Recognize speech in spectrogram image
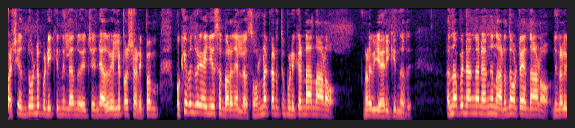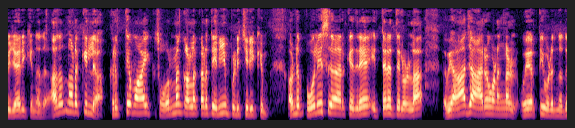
പക്ഷെ എന്തുകൊണ്ട് പിടിക്കുന്നില്ല എന്ന് വെച്ച് കഴിഞ്ഞാൽ അത് വലിയ പ്രശ്നമാണ്. ഇപ്പം മുഖ്യമന്ത്രി കഴിഞ്ഞ ദിവസം പറഞ്ഞല്ലോ സ്വർണക്കടത്ത് പിടിക്കണ്ടെന്നാണോ നിങ്ങൾ വിചാരിക്കുന്നത്? എന്നാൽ പിന്നെ അങ്ങനെ അങ്ങ് നടന്നോട്ടെ എന്നാണോ നിങ്ങൾ വിചാരിക്കുന്നത്? അതൊന്നും നടക്കില്ല. കൃത്യമായി സ്വർണം കള്ളക്കടത്ത് ഇനിയും പിടിച്ചിരിക്കും. അതുകൊണ്ട് പോലീസുകാർക്കെതിരെ ഇത്തരത്തിലുള്ള വ്യാജ ആരോപണങ്ങൾ ഉയർത്തിവിടുന്നത്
